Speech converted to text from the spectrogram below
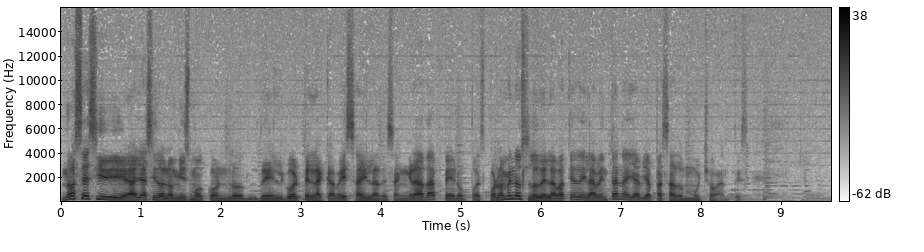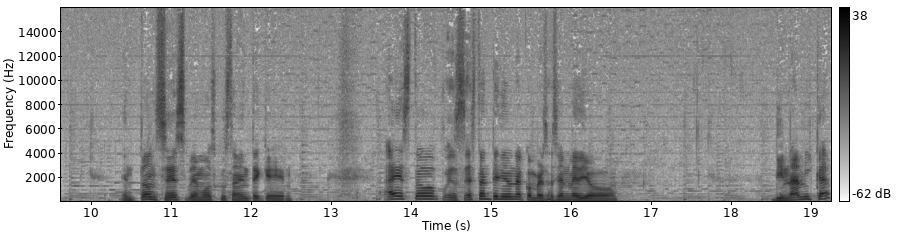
No sé si haya sido lo mismo con lo del golpe en la cabeza y la desangrada, pero pues por lo menos lo de la bateada y la ventana ya había pasado mucho antes. Entonces vemos justamente que a esto pues están teniendo una conversación medio dinámica,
